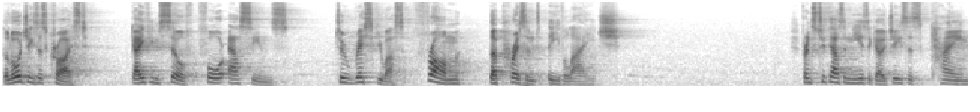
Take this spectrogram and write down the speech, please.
The Lord Jesus Christ gave himself for our sins to rescue us from the present evil age. Friends, 2,000 years ago, Jesus came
